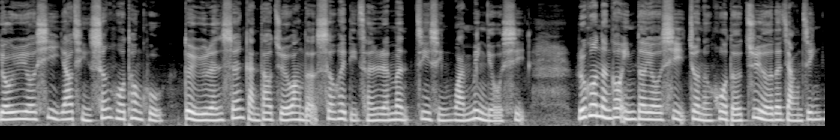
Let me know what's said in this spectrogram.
由于游戏邀请生活痛苦、对于人生感到绝望的社会底层人们进行玩命游戏，如果能够赢得游戏，就能获得巨额的奖金，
